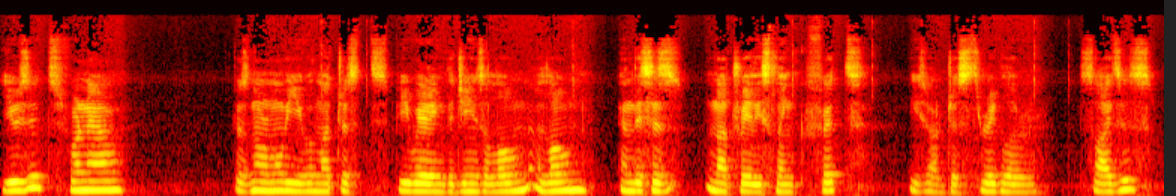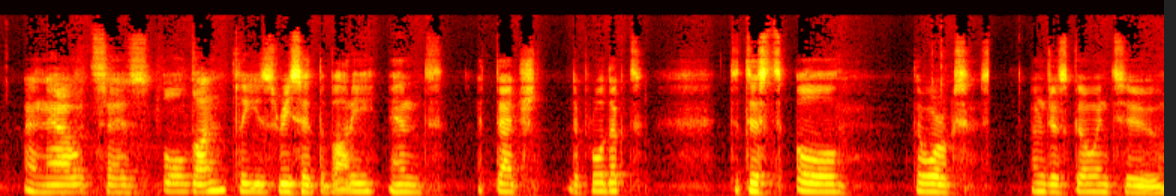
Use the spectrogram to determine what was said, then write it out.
use it for now. Because normally you will not just be wearing the jeans alone alone. And this is not really slink fit. These are just regular sizes and now it says all done. Please reset the body and attach the product to test all the works. I'm just going to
